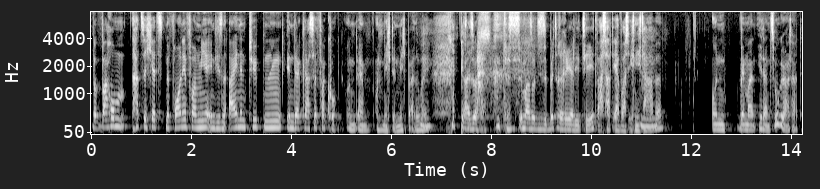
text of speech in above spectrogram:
Warum hat sich jetzt eine Freundin von mir in diesen einen Typen in der Klasse verguckt und, ähm, und nicht in mich, by the way? Mhm. also, das ist immer so diese bittere Realität. Was hat er, was ich nicht mhm. habe? Und wenn man ihr dann zugehört hat,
